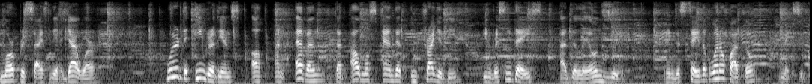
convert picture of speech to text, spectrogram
more precisely a jaguar, were the ingredients of an event that almost ended in tragedy in recent days at the León Zoo in the state of Guanajuato, Mexico.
